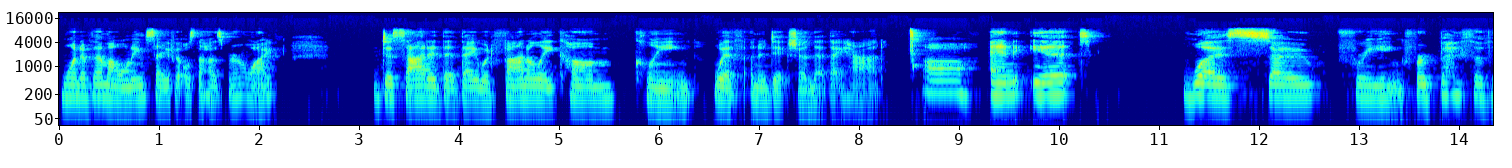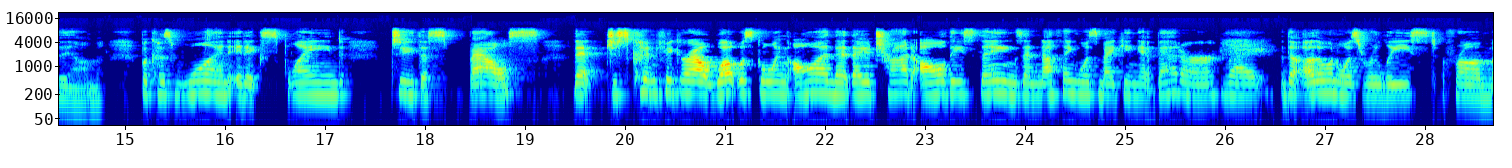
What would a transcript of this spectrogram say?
one of them i won't even say if it was the husband or wife decided that they would finally come clean with an addiction that they had. Oh, and it was so freeing for both of them because one it explained to the spouse that just couldn't figure out what was going on that they had tried all these things and nothing was making it better right. the other one was released from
